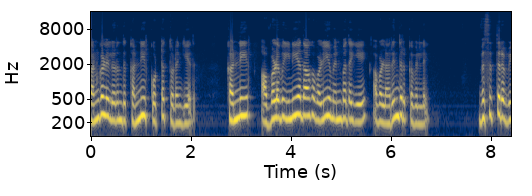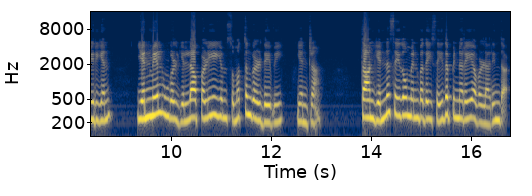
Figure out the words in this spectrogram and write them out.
கண்களிலிருந்து கண்ணீர் கொட்டத் தொடங்கியது. கண்ணீர் அவ்வளவு இனியதாக வழியும் என்பதையே அவள் அறிந்திருக்கவில்லை. விசித்திர வீரியன் என்மேல் உங்கள் எல்லா பழியையும் சுமத்துங்கள் தேவி என்றான். தான் என்ன செய்தோம் என்பதை செய்த பின்னரே அவள் அறிந்தாள்.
